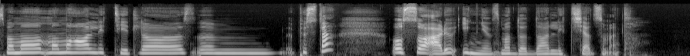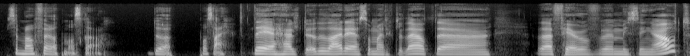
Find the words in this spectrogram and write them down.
Så man må, man må ha litt tid til å um, puste. Og så er det jo ingen som har dødd av litt kjedsomhet. Så man føler at man skal dø på seg. Det er helt Det der er så merkelig, det. At det, det er fear of missing out.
